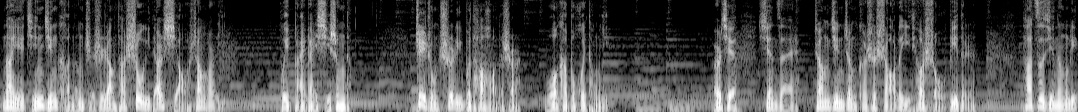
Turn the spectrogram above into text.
那也仅仅可能只是让他受一点小伤而已，会白白牺牲的。这种吃力不讨好的事儿，我可不会同意。”而且现在张金正可是少了一条手臂的人，他自己能力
